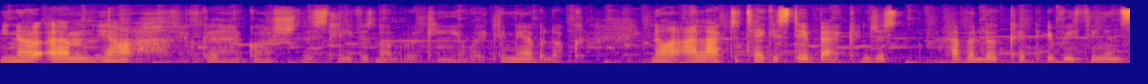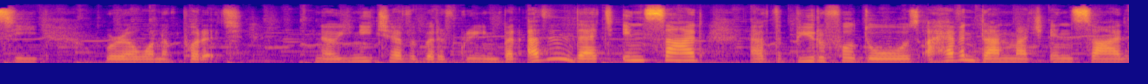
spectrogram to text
you know, um, yeah, gosh, this sleeve is not working here. Wait, let me have a look. You know, I like to take a step back and just have a look at everything and see where I want to put it. You know, you need to have a bit of green. But other than that, inside, I have the beautiful doors. I haven't done much inside.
